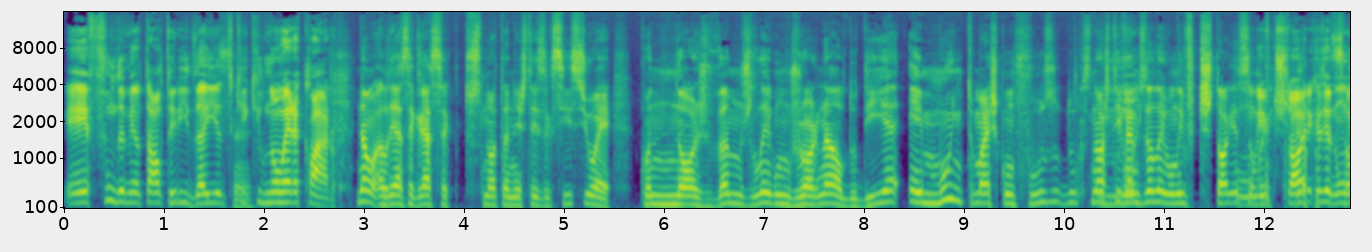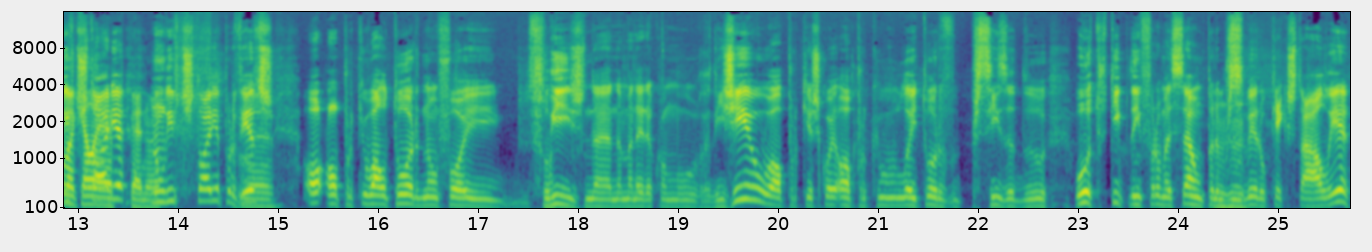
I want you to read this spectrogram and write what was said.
é fundamental ter ideia de que Sim. aquilo não era claro. Não, aliás, a graça que se nota neste exercício é quando nós vamos ler um jornal do dia, é muito mais confuso do que se nós estivermos a ler um livro de história um sobre, livro de história, quer dizer, num livro de história, época, é? num livro de história, por vezes, É. ou, ou porque o autor não foi feliz na, na maneira como o redigiu, ou porque, as ou porque o leitor precisa de outro tipo de informação para Uhum. perceber o que é que está a ler.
